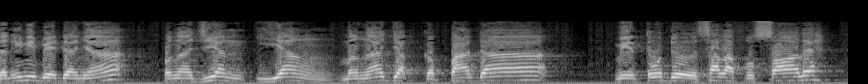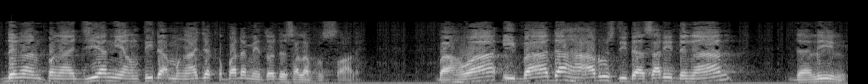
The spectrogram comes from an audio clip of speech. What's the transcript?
Dan ini bedanya pengajian yang mengajak kepada metode salafus saleh dengan pengajian yang tidak mengajak kepada metode salafus saleh. Bahwa ibadah harus didasari dengan dalil.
